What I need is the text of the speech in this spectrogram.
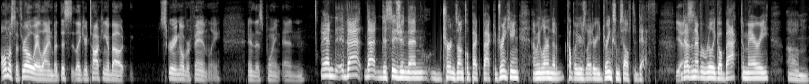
almost a throwaway line but this like you're talking about screwing over family in this point and and that that decision then turns Uncle Peck back to drinking, and we learn that a couple years later he drinks himself to death. Yes. He doesn't ever really go back to Mary, um,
